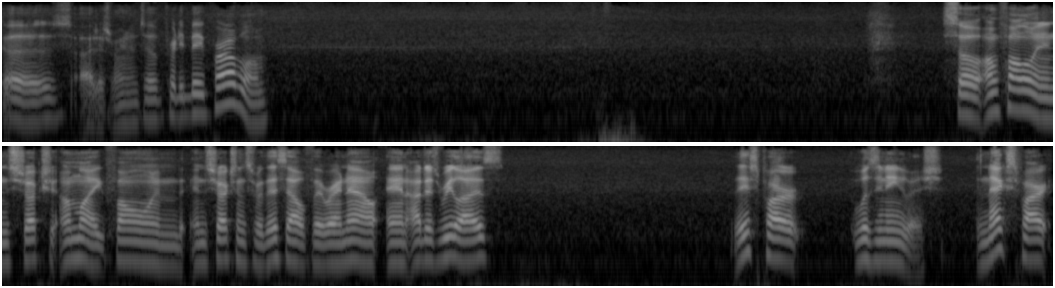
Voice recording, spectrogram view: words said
Cause I just ran into a pretty big problem. So I'm following instruction. I'm like following instructions for this outfit right now, and I just realized this part was in English. The next part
